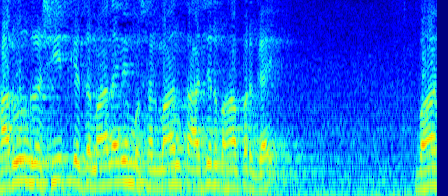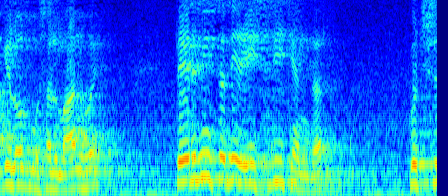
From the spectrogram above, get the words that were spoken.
ہارون رشید کے زمانے میں مسلمان تاجر وہاں پر گئے، وہاں کے لوگ مسلمان ہوئے۔ تیرہویں صدی عیسوی کے اندر کچھ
